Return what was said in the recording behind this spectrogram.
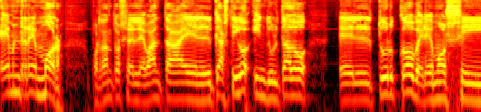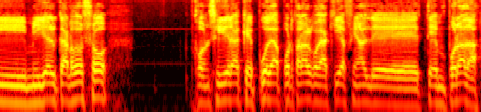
Emre Mor. Por tanto, se levanta el castigo, indultado el turco. Veremos si Miguel Cardoso considera que puede aportar algo de aquí a final de temporada.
